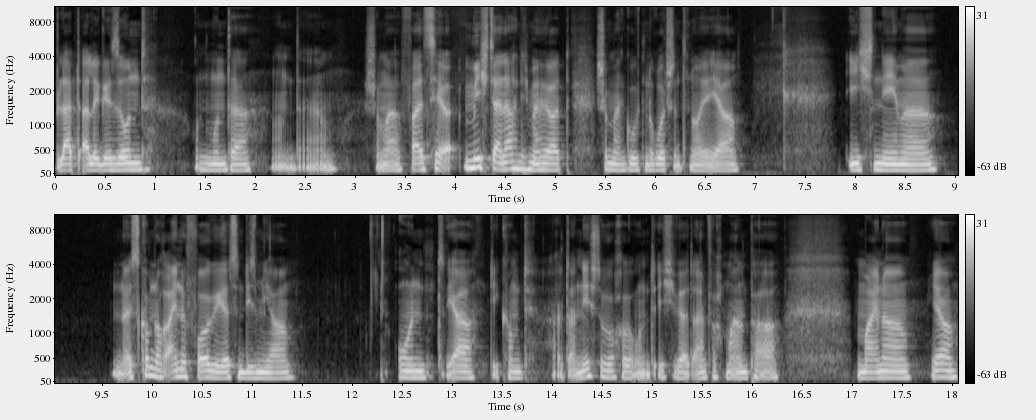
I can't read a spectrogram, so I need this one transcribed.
bleibt alle gesund und munter und äh, schon mal, falls ihr mich danach nicht mehr hört, schon mal einen guten Rutsch ins neue Jahr. Ich nehme, es kommt noch eine Folge jetzt in diesem Jahr. Und ja, die kommt halt dann nächste Woche und ich werde einfach mal ein paar meiner, ja,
